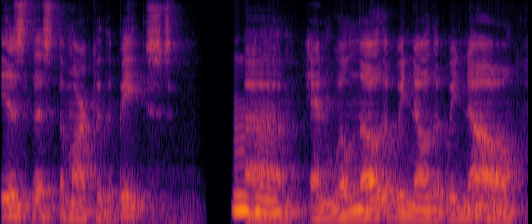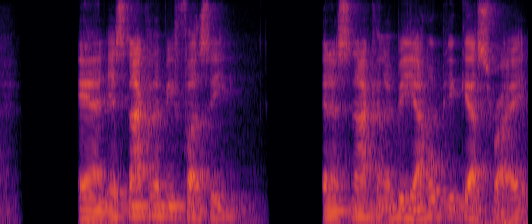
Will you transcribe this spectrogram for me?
is this the mark of the beast? mhm. Um, and we'll know that we know that we know. And it's not going to be fuzzy. And it's not going to be, I hope you guess right.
